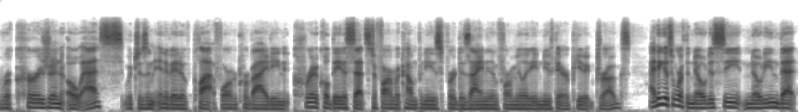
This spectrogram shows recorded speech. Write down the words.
Recursion OS, which is an innovative platform providing critical data sets to pharma companies for designing and formulating new therapeutic drugs. I think it's worth noticing, noting that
